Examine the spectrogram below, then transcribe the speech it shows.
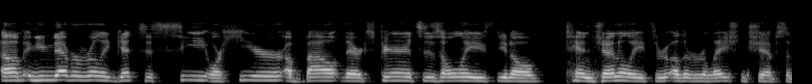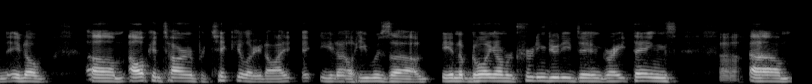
um, and you never really get to see or hear about their experiences only you know tangentially through other relationships and you know um alcantar in particular you know i you know he was uh he ended up going on recruiting duty doing great things Uh-huh. um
